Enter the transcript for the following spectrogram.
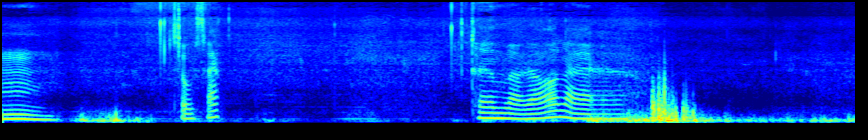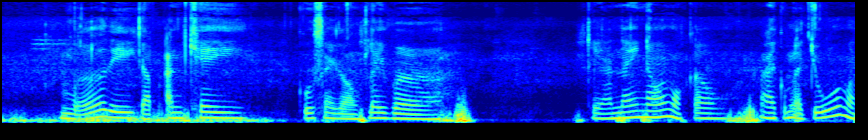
Uhm, sâu sắc. Thêm vào đó là bữa đi gặp anh K của Sài Gòn Flavor thì anh ấy nói một câu ai cũng là chúa mà.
